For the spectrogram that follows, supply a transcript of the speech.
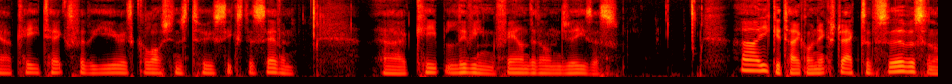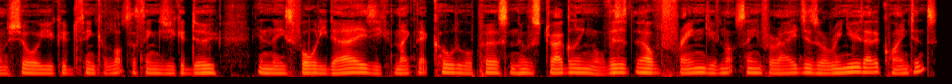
our key text for the year is Colossians 2 6 to 7. Uh, keep living founded on Jesus. Uh, you could take on extra acts of service, and I'm sure you could think of lots of things you could do in these 40 days. You could make that call to a person who is struggling, or visit an old friend you've not seen for ages, or renew that acquaintance.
